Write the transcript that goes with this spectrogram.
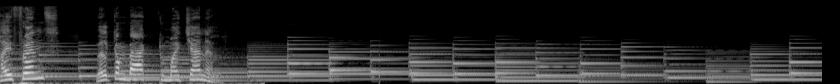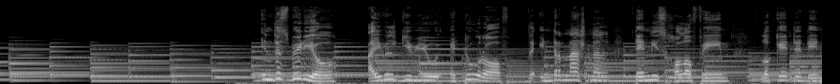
Hi friends, welcome back to my channel. In this video, I will give you a tour of the International Tennis Hall of Fame located in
